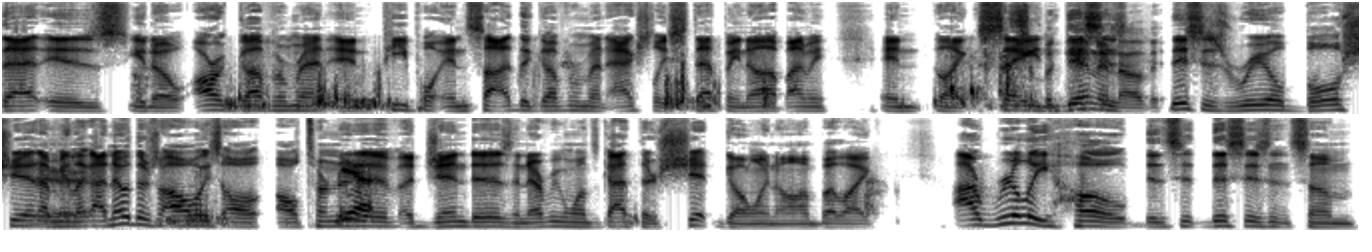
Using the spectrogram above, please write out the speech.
that is you know our government and people inside the government actually stepping up. I mean, and like saying this is of it. this is real bullshit. I mean, like I know there's always al- alternative agendas and everyone's got their shit going on, but like I really hope this this isn't some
